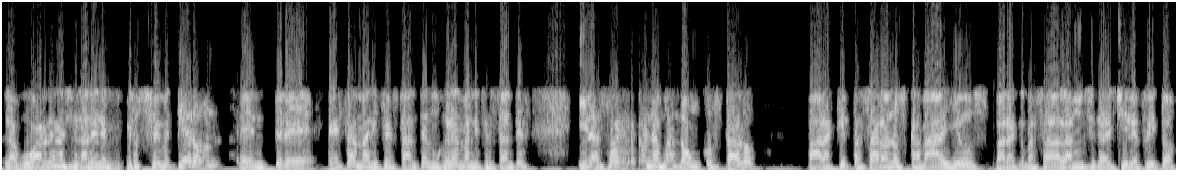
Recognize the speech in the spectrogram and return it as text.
la Guardia Nacional se metieron entre estas manifestantes, mujeres manifestantes, y las fueron llevando a un costado para que pasaran los caballos, para que pasara la música de Chile Frito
